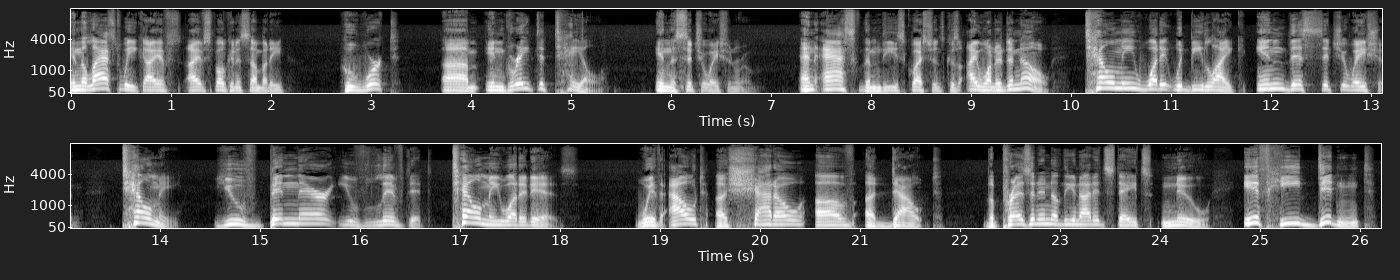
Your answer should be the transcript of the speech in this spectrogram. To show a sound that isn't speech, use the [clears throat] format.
In the last week, I have I have spoken to somebody who worked um, in great detail in the Situation Room and asked them these questions because I wanted to know. Tell me what it would be like in this situation. Tell me you've been there, you've lived it. Tell me what it is. Without a shadow of a doubt, the President of the United States knew. If he didn't,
